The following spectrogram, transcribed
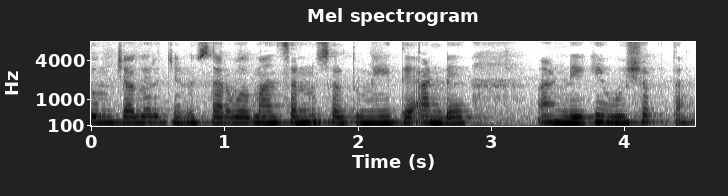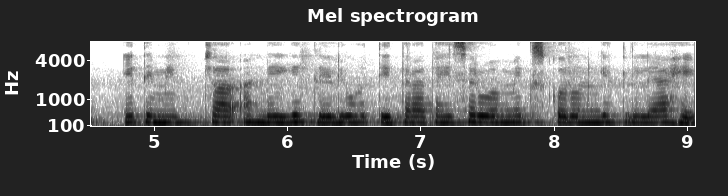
तुमच्या गरजेनुसार व माणसांनुसार तुम्ही इथे अंडे अंडी घेऊ शकता. इथे मी चार अंडी घेतलेली होती तर आता हे सर्व मिक्स करून घेतलेले आहे.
